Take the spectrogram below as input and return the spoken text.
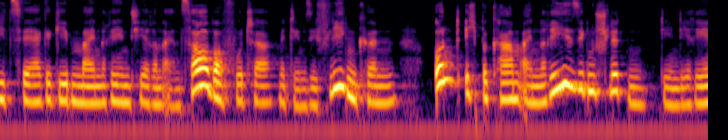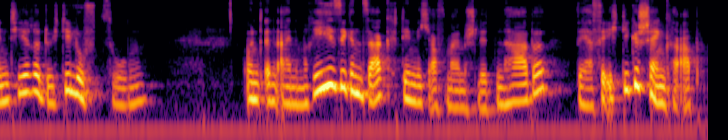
die Zwerge geben meinen Rentieren ein Zauberfutter, mit dem sie fliegen können, und ich bekam einen riesigen Schlitten, den die Rentiere durch die Luft zogen. Und in einem riesigen Sack, den ich auf meinem Schlitten habe, werfe ich die Geschenke ab.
